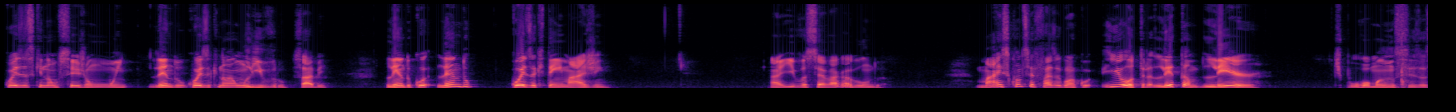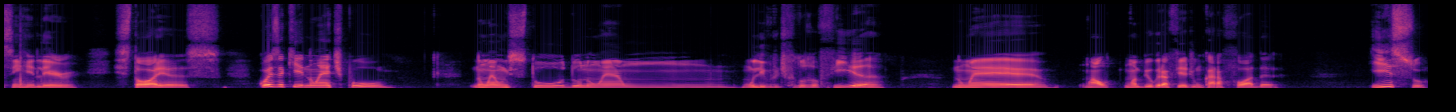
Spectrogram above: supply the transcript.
coisas que não sejam muito, lendo coisa que não é um livro, sabe? Lendo, lendo coisa que tem imagem, aí você é vagabundo. Mas quando você faz alguma coisa. E outra, ler, ler tipo, romances, assim, ler histórias. Coisa que não é tipo. Não é um estudo, não é um, um livro de filosofia, não é uma, uma biografia de um cara foda. Isso,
